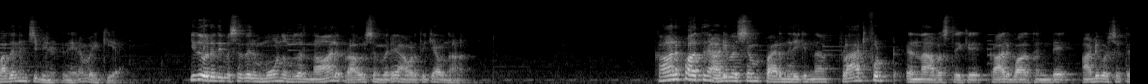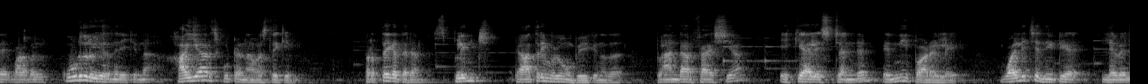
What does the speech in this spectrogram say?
പതിനഞ്ച് മിനിറ്റ് നേരം വയ്ക്കുക. ഇത് ഒരു ദിവസത്തിൽ മൂന്ന് മുതൽ നാല് പ്രാവശ്യം വരെ ആവർത്തിക്കാവുന്നതാണ്. കാൽപാദത്തിന് അടിവശം പരന്നിരിക്കുന്ന ഫ്ലാറ്റ് ഫുട്ട് എന്ന അവസ്ഥയ്ക്ക് കാൽപാദത്തിന്റെ അടിവശത്തെ വളവൽ കൂടുതൽ ഉയർന്നിരിക്കുന്ന ഹൈ ആർച്ച് ഫുട്ട് എന്ന അവസ്ഥയ്ക്കും പ്രത്യേകതരം സ്പ്ലിന്റ് രാത്രി മുഴുവൻ ഉപയോഗിക്കുന്നത് പ്ലാന്റാർ ഫാഷ്യ എക്യാലിസ് ടെൻഡൻ എന്നീ പാടുകളെ വലിച്ചു നീട്ടിയ ലെവൽ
